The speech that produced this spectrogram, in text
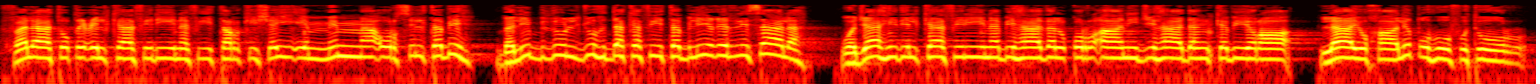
فلا تطع الكافرين في ترك شيء مما أرسلت به بل ابذل جهدك في تبليغ الرسالة وجاهد الكافرين بهذا القرآن جهادا كبيرا لا يخالطه فتور.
